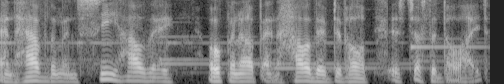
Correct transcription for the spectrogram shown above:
and have them and see how they open up and how they've developed is just a delight.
